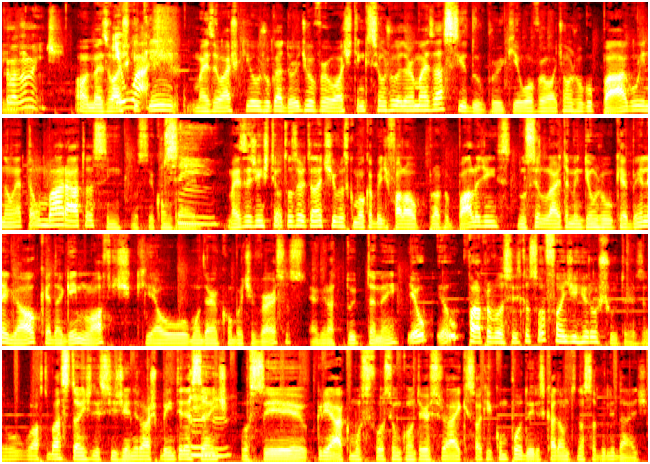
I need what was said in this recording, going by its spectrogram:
provavelmente. Ó, mas eu, Eu acho que quem, mas eu acho que o jogador de Overwatch tem que ser um jogador mais assíduo, porque o Overwatch é um jogo pago e não é tão barato assim, você comprar Sim. Mas a gente tem outras alternativas, como eu acabei de falar, o próprio Paladins. No celular também tem um jogo que é bem legal, que é da Gameloft, que é o Modern Combat Versus, é gratuito também. Eu eu falo pra vocês que eu sou fã de Hero Shooters. Eu gosto bastante desse gênero, eu acho bem interessante você criar como se fosse um Counter-Strike, só que com poderes, cada um tem a sua habilidade.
